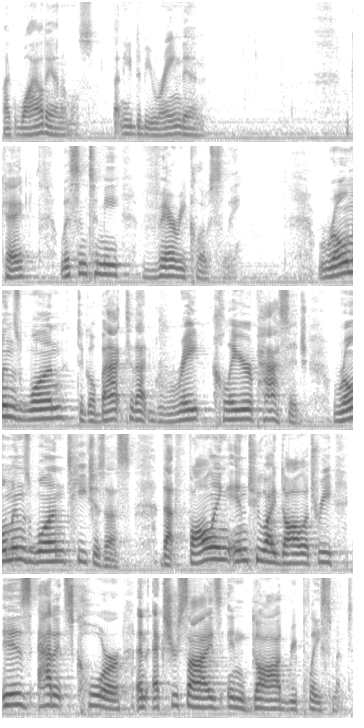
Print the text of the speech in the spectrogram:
Like wild animals that need to be reined in. Okay? Listen to me very closely. Romans 1, to go back to that great, clear passage, Romans 1 teaches us that falling into idolatry is at its core an exercise in God replacement.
